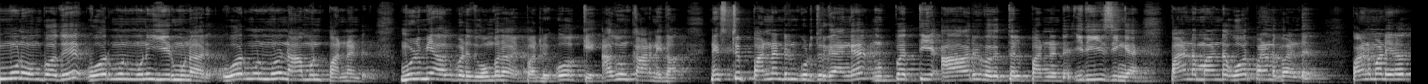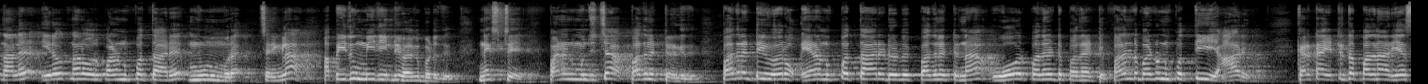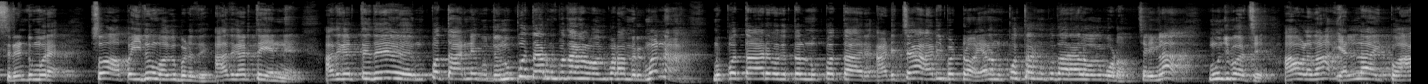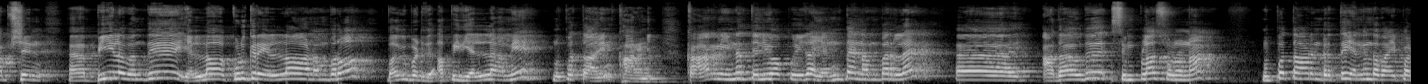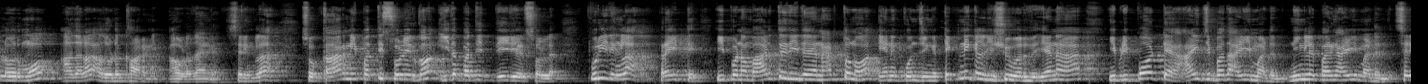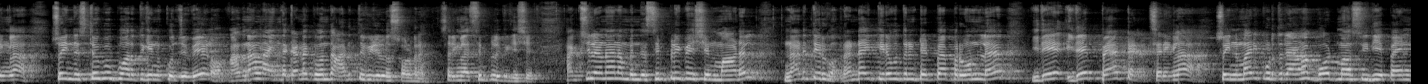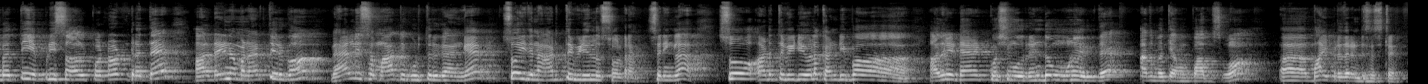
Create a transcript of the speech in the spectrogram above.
மூணு ஒம்பது ஓர் மூணு மூணு ஈர் மூணு ஆறு. ஓர் மூணு மூணு நான் மூணு பன்னெண்டு. முழுமையாக வகுப்படுது ஒன்பதாம் வாய்ப்பாடு ஓகே அதுவும் காரணி தான். நெக்ஸ்ட் பன்னெண்டுன்னு கொடுத்துருக்காங்க. முப்பத்தி ஆறு வகுத்தல் பன்னெண்டு. இது ஈஸிங்க பன்னெண்டு பன்னெண்டு ஓர் பன்னெண்டு பன்னெண்டு. பன்னெண்டு மணி இருபத்தி நாலு இருபத்தி நாலு ஒரு பன்னெண்டு முப்பத்தாறு மூணு முறை. சரிங்களா? அப்போ இதுவும் மீதி இன்றி வகுப்படுது நெக்ஸ்ட்டு பன்னெண்டு முடிஞ்சிச்சா? பதினெட்டு இருக்குது. பதினெட்டு வரும். ஏன்னா முப்பத்தாறு பதினெட்டுனா ஓர் பதினெட்டு பதினெட்டு. பதினெட்டு பன்னெண்டு முப்பத்தி ஆறு. கரெக்டாக எட்டு பதினாறு எஸ் ரெண்டு முறை. ஸோ அப்போ இதுவும் வகுப்படுது. அதுக்கடுத்து என்ன? அதுக்கடுத்தது முப்பத்தாறுனே கொடுத்து முப்பத்தாறு முப்பத்தாறு வகுப்படாமல் இருக்குமாண்ணா முப்பத்தாறு வகுத்தல் முப்பத்தாறு. அடித்தா அடிபட்டோம் ஏன்னா முப்பத்தாறு முப்பத்தாறால வகுப்படும். சரிங்களா? மூஞ்சி போச்சு. அவ்வளோதான் எல்லா இப்போ ஆப்ஷன் பியில் வந்து எல்லா கொடுக்குற எல்லா நம்பரும் வகுப்படுது. அப்போ இது எல்லாமே முப்பத்தாறின் காரணி. காரணின்னா தெளிவாக புரியுதா? எந்த நம்பரில் அதாவது சிம்பிளாக சொல்லணும்னா முப்பத்தாறுன்றது எந்தெந்த வாய்ப்பாடில் வருமோ அதெல்லாம் அதோட காரணி. அவ்வளோதாங்க சரிங்களா? ஸோ காரணி பற்றி சொல்லியிருக்கோம். இதை பற்றி டீட்டெயில் சொல்ல. புரியுதுங்களா? ரைட்டு இப்போ நம்ம அடுத்தது இதை நடத்தணும். எனக்கு கொஞ்சம் இங்கே டெக்னிக்கல் இஷ்யூ வருது. ஏன்னா இப்படி போட்டு அழிச்சு பார்த்தா அழிய மாட்டேது நீங்களே பாருங்கள் அழிய மாட்டேது சரிங்களா? ஸோ இந்த ஸ்டெப்பு போகிறதுக்கு எனக்கு கொஞ்சம் வேணும். அதனால் நான் இந்த கணக்கு வந்து அடுத்த வீடியோவில் சொல்கிறேன் சரிங்களா? சிம்பிளிஃபிகேஷன் ஆக்சுவலானா நம்ம இந்த சிம்பிளிஃபிகேஷன் மாடல் நடத்தியிருக்கோம். ரெண்டாயிரத்தி இருபத்தி ரெண்டு டெட் பேப்பர் ஒன்றில் இதே இதே பேட்டர்ன் சரிங்களா? ஸோ இந்த மாதிரி கொடுத்துட்டாங்கன்னா போர்ட் மாஸ் விதியை பயன்படுத்தி எப்படி சால்வ் பண்ணோன்றத ஆல்ரெடி நம்ம நடத்தியிருக்கோம். வேல்யூஸை மாற்றி கொடுத்துருக்காங்க. ஸோ இதை நான் அடுத்த வீடியோவில் சொல்கிறேன் சரிங்களா? ஸோ அடுத்த வீடியோவில் கண்டிப்பாக அதுலேயே டைரக்ட் கொஸ்டின் ஒரு ரெண்டும் மூணும் இருக்குது. அதை பற்றி அவன் பார்ப்போம். பாய் பிரதர் அண்ட் சிஸ்டர்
